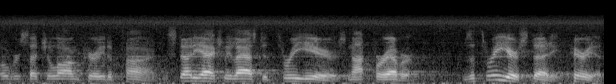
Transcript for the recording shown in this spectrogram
over such a long period of time. The study actually lasted three years, not forever. It was a three-year study, period.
